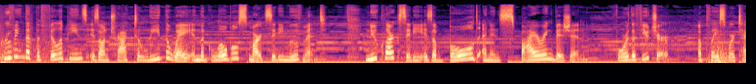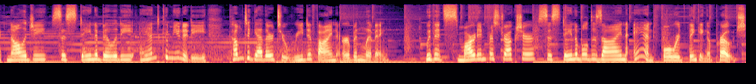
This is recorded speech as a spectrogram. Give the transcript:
proving that the Philippines is on track to lead the way in the global smart city movement. New Clark City is a bold and inspiring vision for the future a place where technology, sustainability, and community come together to redefine urban living. With its smart infrastructure, sustainable design, and forward thinking approach,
